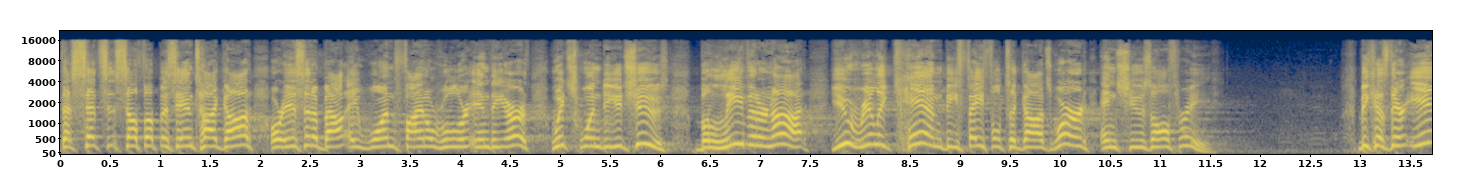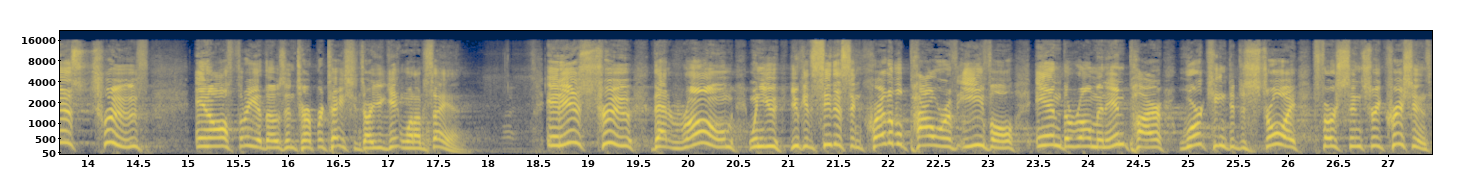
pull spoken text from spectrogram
that sets itself up as anti God? Or is it about a one final ruler in the earth? Which one do you choose? Believe it or not, you really can be faithful to God's word and choose all three. Because there is truth in all three of those interpretations. Are you getting what I'm saying? It is true that Rome, when you, you can see this incredible power of evil in the Roman Empire working to destroy first century Christians.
